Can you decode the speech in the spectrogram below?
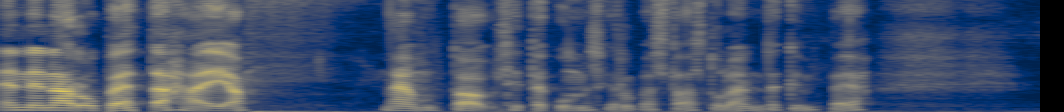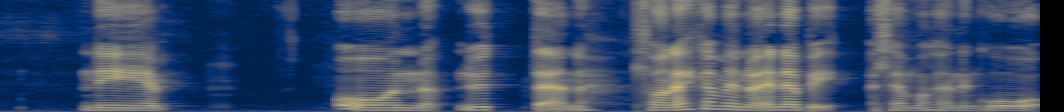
en enää rupea tähän ja näin, mutta sitten kumminkin rupesi taas tulee niitä kymppejä. Niin on nytten, se on ehkä mennyt enempi semmoisen niin kuin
